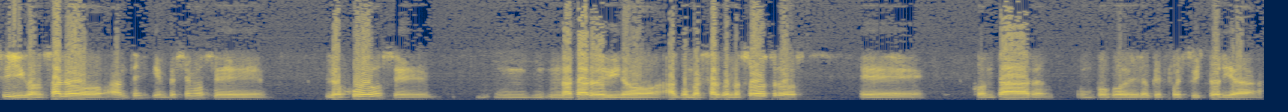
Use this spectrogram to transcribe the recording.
Sí, Gonzalo, antes de que empecemos eh, los juegos, eh, una tarde vino a conversar con nosotros, eh, contar un poco de lo que fue su historia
